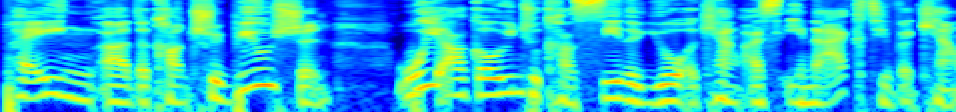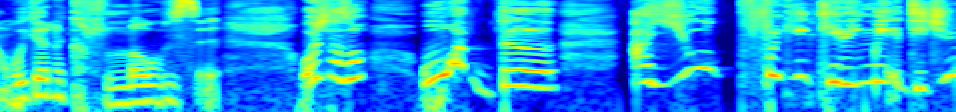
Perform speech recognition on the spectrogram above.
paying 啊、uh, the contribution，we are going to consider your account as inactive account，we're gonna close it。我想说，what the？Are you freaking kidding me？Did you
